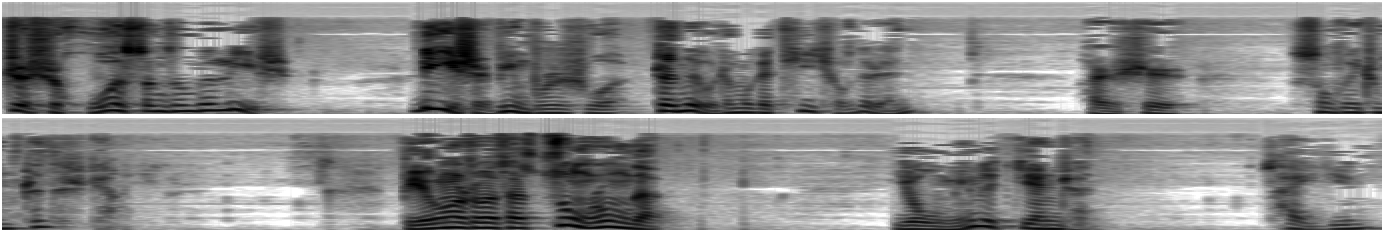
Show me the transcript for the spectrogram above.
这是活生生的历史。历史并不是说真的有这么个踢球的人，而是。宋徽宗真的是这样一个人，比方说他重用的有名的奸臣蔡京。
